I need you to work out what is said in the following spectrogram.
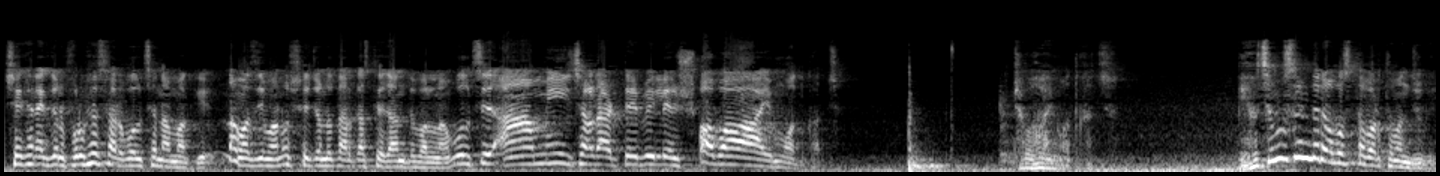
সেখানে একজন প্রফেসর বলছেন আমাকে, নামাজি মানুষ সেই জন্য তার কাছ থেকে জানতে পারলাম। বলছে, আমি ছাড়া টেবিলে সবাই মদ খাচ্ছে। সবাই মদ খাচ্ছে। মুসলিমদের অবস্থা বর্তমান যুগে।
